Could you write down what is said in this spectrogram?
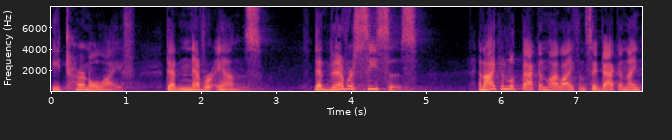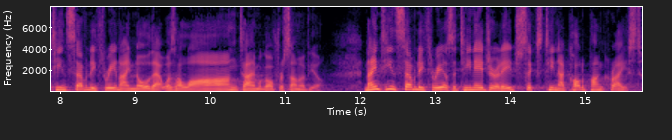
Eternal life that never ends, that never ceases. And I can look back in my life and say, back in 1973, and I know that was a long time ago for some of you. 1973, as a teenager at age 16, I called upon Christ.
